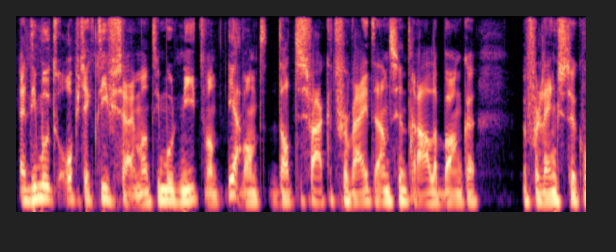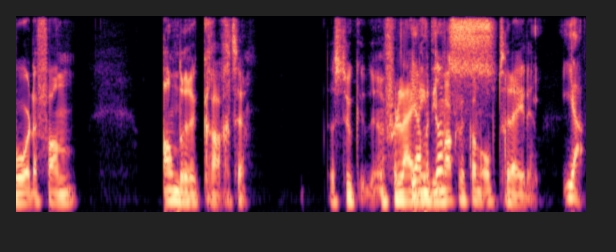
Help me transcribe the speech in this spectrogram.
En die moet objectief zijn, want die moet niet, want, Ja. want dat is vaak het verwijt aan centrale banken, een verlengstuk worden van andere krachten. Dat is natuurlijk een verleiding Ja, die makkelijk kan optreden. Ja.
